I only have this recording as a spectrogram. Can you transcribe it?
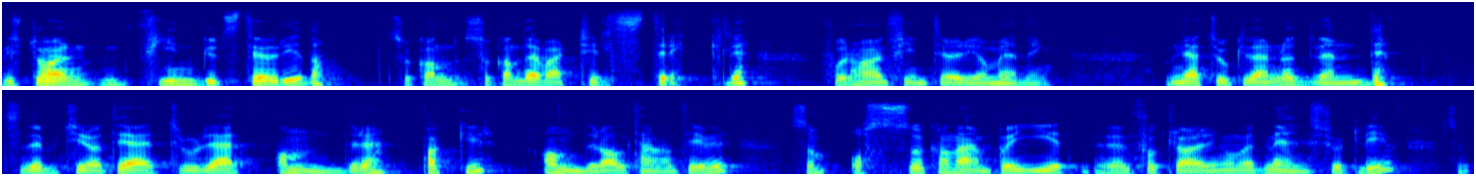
Hvis du har en fin gudsteori, da, så kan, så kan det være tilstrekkelig for å ha en fin teori og mening. Men jeg tror ikke det er nødvendig. Så det betyr at jeg tror det er andre pakker, andre alternativer, som også kan være med på å gi en forklaring om et meningsfullt liv som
